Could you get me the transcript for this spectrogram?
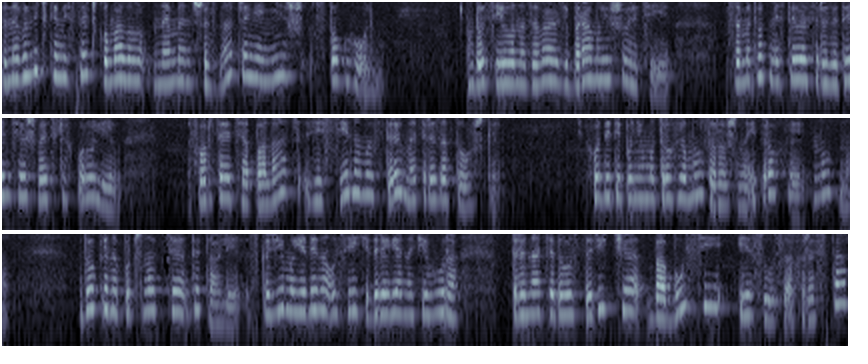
це невеличке містечко мало не менше значення, ніж Стокгольм. Досі його називають Брамою Швеції. Саме тут містилась резиденція шведських королів, фортеця палац зі стінами в три метри завтовшки. Ходити по ньому трохи моторошно і трохи нудно, доки не почнуться деталі. Скажімо, єдина у світі дерев'яна фігура 13-го сторіччя бабусі Ісуса Христа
